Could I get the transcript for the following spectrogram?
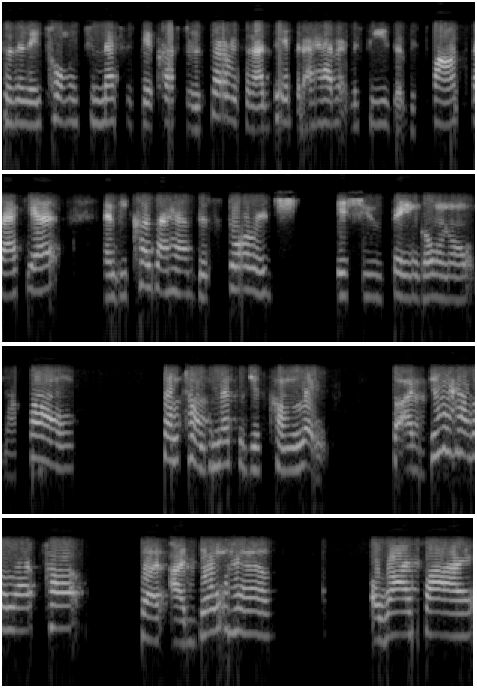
So then they told me to message their customer service, and I did, but I haven't received a response back yet. And because I have this storage issue thing going on with my phone, sometimes messages come late. So I do have a laptop, but I don't have a Wi-Fi,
